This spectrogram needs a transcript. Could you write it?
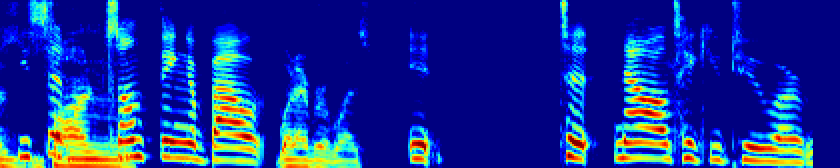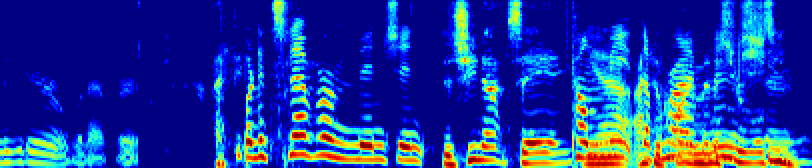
Like he said von something about whatever it was. it. To now, I'll take you to our leader or whatever. I think But it's never mentioned. did she not say? Come Yeah, meet the, the prime, prime minister minister. was-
